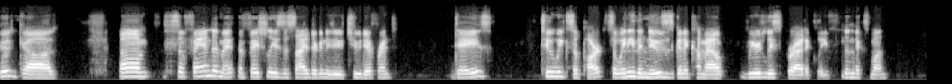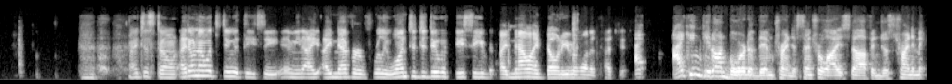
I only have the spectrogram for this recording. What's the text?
Good God. Um. So FanDome officially has decided they're going to do two different days, two weeks apart. So any of the news is going to come out weirdly sporadically for the next month. I just don't. I don't know what to do with DC. I mean, I, I never really wanted to do with DC, but I now I don't even want to touch it. I, I can get on board of them trying to centralize stuff and just trying to make,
